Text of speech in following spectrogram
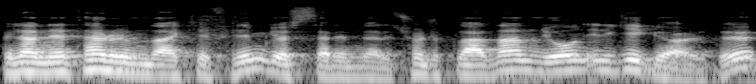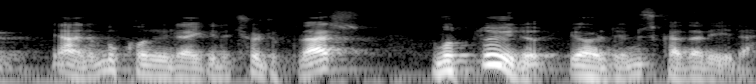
planetaryumdaki film gösterimleri çocuklardan yoğun ilgi gördü. Yani bu konuyla ilgili çocuklar mutluydu gördüğümüz kadarıyla.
